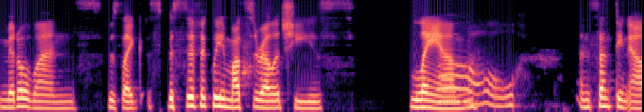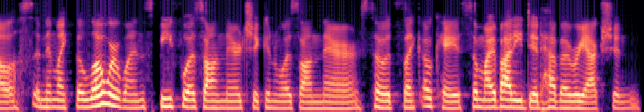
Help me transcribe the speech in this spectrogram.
middle ones was like specifically mozzarella cheese, lamb, Oh. And something else. And then like the lower ones, beef was on there, chicken was on there. So it's like, okay, so my body did have a reaction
